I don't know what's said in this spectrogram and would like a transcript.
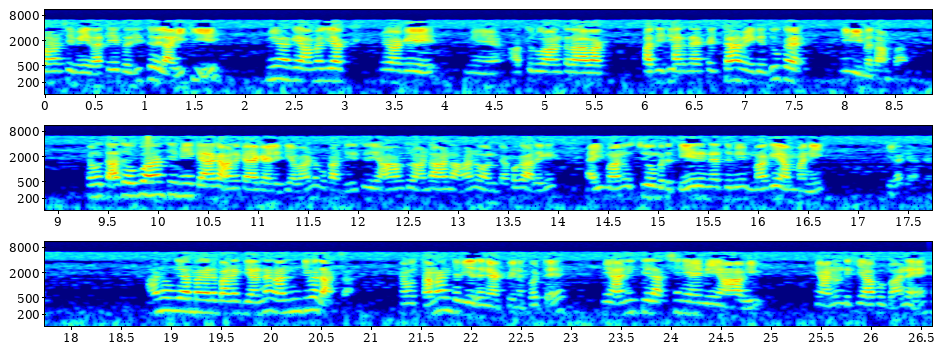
වහන්සේ මේ රටේ ප්‍රසිද්ධ වෙලා හිටියේ මේ වගේ අමලියක් මේ වගේ මේ අතුරු ආන්තරාවක් අධිධාරණයක් වෙච්චා මේකේ දුක නිවීම සම්පන්න. නමුත් අද ඔබ වහන්සේ මේ කෑ ගහන කෑ ගැලේ තියා බලන්න මොකද හේතුව ආම්තුරු අඬ අඬ අහනවලු කැපකාරයෙක් ඇයි මිනිස්සු උඹට තේරෙන්නේ නැද්ද මේ මගේ අම්මනේ කියලා කියනවා. අනුන්ගේ අම්ම ගැන බණ කියන්න අන්තිම දක්ෂා. නමුත් Tamante ව්‍යසනයක් වෙනකොට මේ අනිත්‍ය ලක්ෂණයයි මේ ආවේ. මේ අනුන්ට කියාපු බණ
